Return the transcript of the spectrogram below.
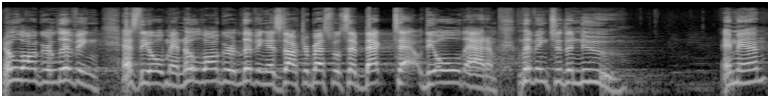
No longer living as the old man, no longer living, as Dr. Braswell said, back to the old Adam, living to the new. Amen?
